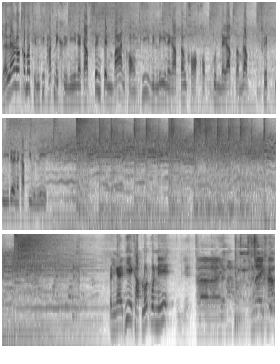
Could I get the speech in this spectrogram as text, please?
และแล้วเราก็มาถึงที่พักในคืนนี้นะครับ ซึ่งเป็นบ้านของพี่วิลลี่นะครับ ต้องขอขอบคุณนะครับสำหรับทริปนี้ด้วยนะครับพี่วิลลี่ เป็นไงพี่ขับรถวันนี้ เอ่อเหนื่อยครับ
